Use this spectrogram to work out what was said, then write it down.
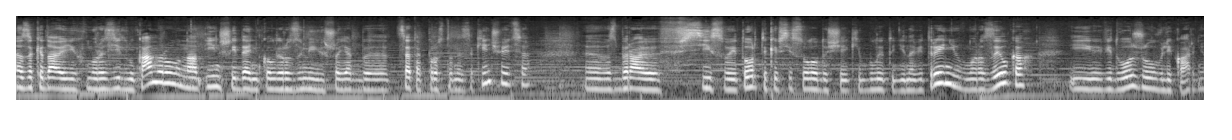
е, закидаю їх в морозильну камеру на інший день, коли розумію, що якби це так просто не закінчується. Е, Збираю всі свої тортики, всі солодощі, які були тоді на вітрині, в морозилках, і відвожу в лікарню.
